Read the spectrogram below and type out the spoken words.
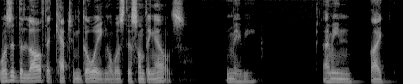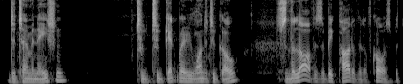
Was it the love that kept him going, or was there something else? Maybe. I mean, like determination to to get where he wanted to go. So the love is a big part of it, of course. But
